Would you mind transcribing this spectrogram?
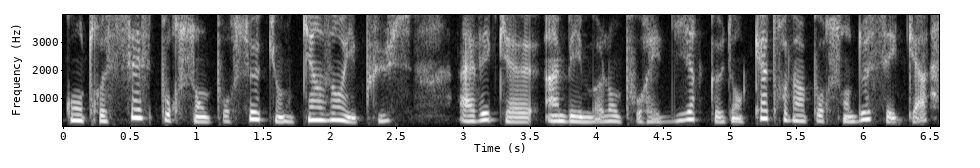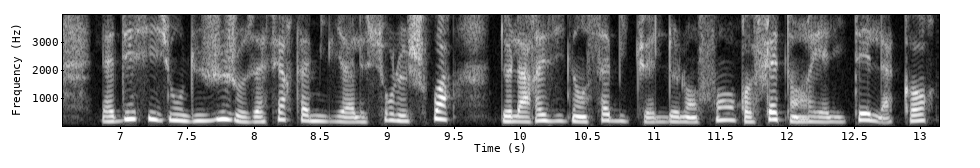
contre 16% pour ceux qui ont 15 ans et plus, avec euh, un bémol, on pourrait dire que dans 80% de ces cas, la décision du juge aux affaires familiales sur le choix de la résidence habituelle de l'enfant reflète en réalité l'accord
